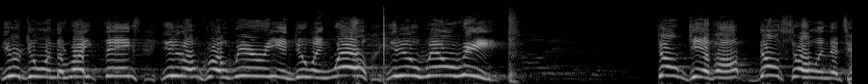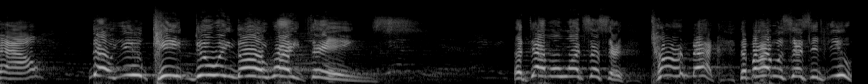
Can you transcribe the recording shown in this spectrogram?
You're doing the right things. You don't grow weary in doing well. You will reap. Don't give up. Don't throw in the towel. No, you keep doing the right things. The devil wants us to turn back. The Bible says if you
